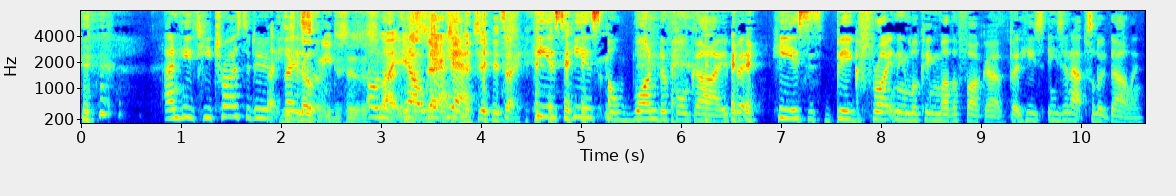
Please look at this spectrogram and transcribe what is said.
and he he tries to do. Like, he's lovely, sort- just as a oh no, slight no, yeah, yeah. So he is he is a wonderful guy, but he is this big, frightening looking motherfucker. But he's he's an absolute darling,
